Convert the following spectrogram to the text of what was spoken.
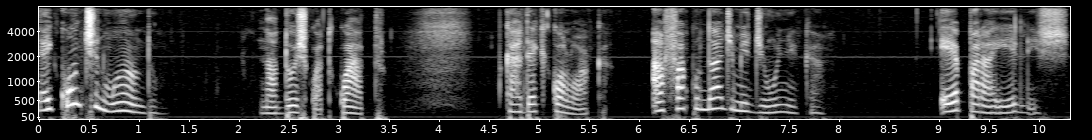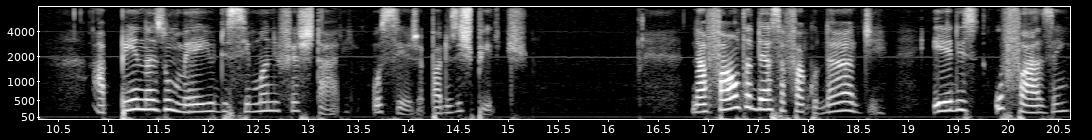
E aí, continuando na 244, Kardec coloca: a faculdade mediúnica é para eles apenas um meio de se manifestarem, ou seja, para os espíritos. Na falta dessa faculdade, eles o fazem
